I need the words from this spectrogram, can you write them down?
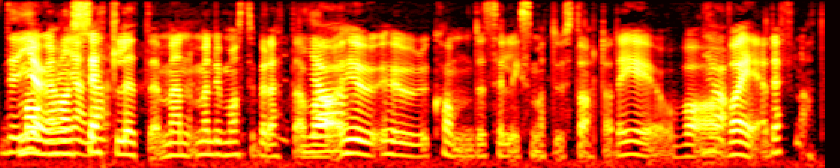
Många har sett lite men, men du måste berätta, ja. vad, hur, hur kom det sig liksom att du startade det och vad, ja. vad är det för något?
